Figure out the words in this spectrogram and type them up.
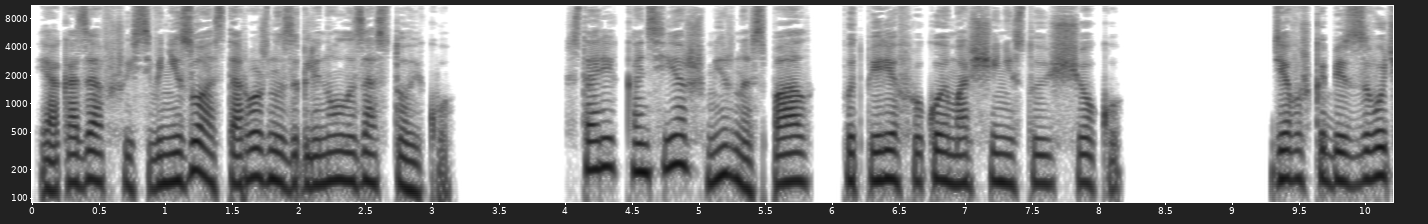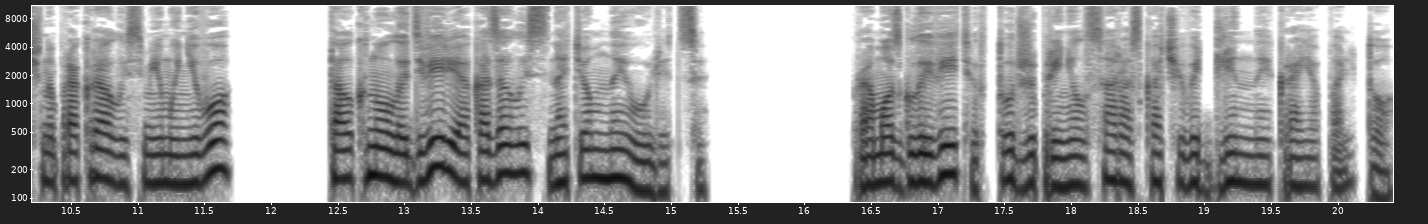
и, оказавшись внизу, осторожно заглянула за стойку. Старик-консьерж мирно спал, подперев рукой морщинистую щеку. Девушка беззвучно прокралась мимо него, толкнула дверь и оказалась на темной улице. Промозглый ветер тут же принялся раскачивать длинные края пальто.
